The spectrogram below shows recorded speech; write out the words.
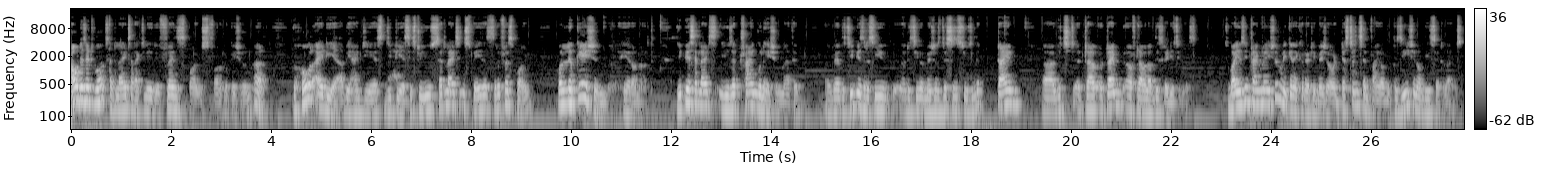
how does it work? Satellites are actually reference points for location on Earth. The whole idea behind GS, GPS is to use satellites in space as reference point for location here on Earth. GPS satellites use a triangulation method uh, where the GPS receive, uh, receiver measures distance using the time uh, which uh, tra- time of travel of these radio signals. So by using triangulation, we can accurately measure our distance and find out the position of these satellites,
